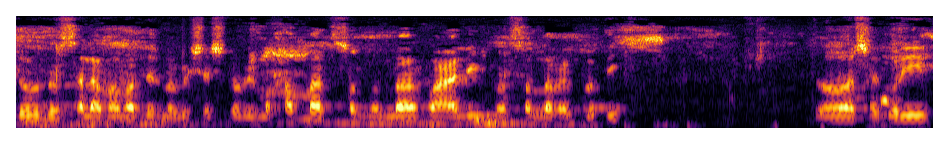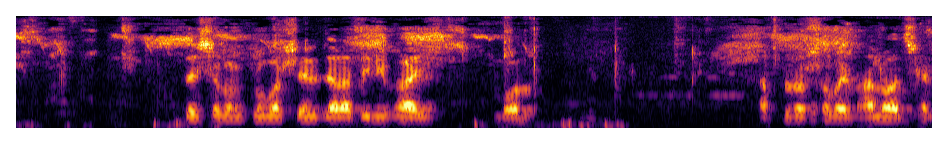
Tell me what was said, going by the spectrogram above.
দরুদ ও সালাম আমাদের নবী শেষ নবী মোহাম্মদ সাল্লাল্লাহু আলাইহি ওয়াসাল্লামের প্রতি তো আশা করি দেশ এবং প্রবাসের যারা দিনী ভাই, বোন, আপনারা সবাই ভালো আছেন।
